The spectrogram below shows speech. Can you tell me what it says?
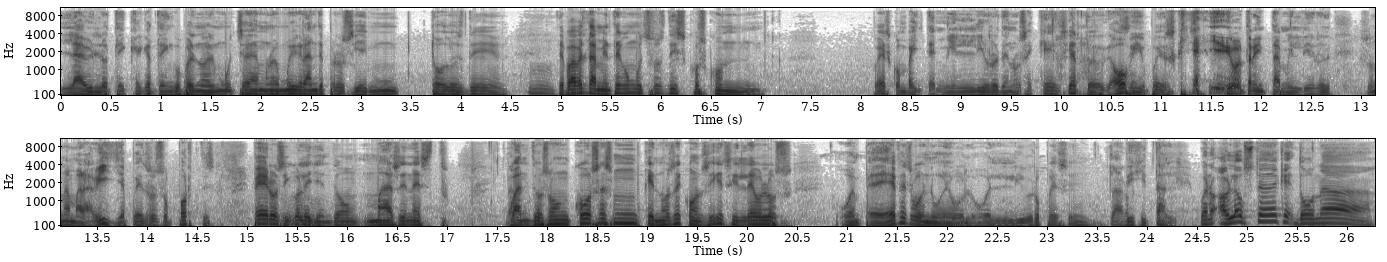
La biblioteca que tengo pues no es mucha, no es muy grande, pero sí hay todo es de, Mm. de papel. También tengo muchos discos con pues con 20 mil libros de no sé qué, ¿cierto? Obvio, pues que llevo 30 mil libros, es una maravilla, pues esos soportes. Pero sigo leyendo más en esto. Cuando son cosas mm, que no se consiguen, sí leo los o en PDFs o, en, o, o el libro pues eh, Claro. digital. Bueno, habla usted de que dona,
